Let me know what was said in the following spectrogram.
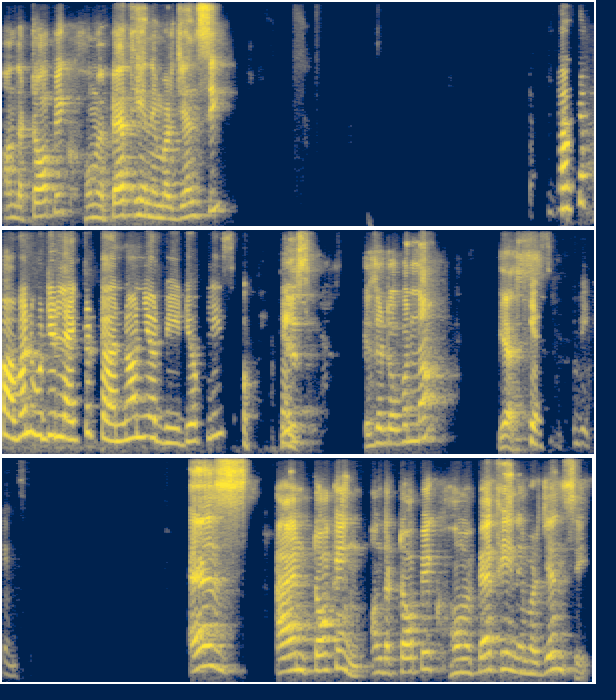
on the topic homeopathy in emergency. Dr. Pawan, would you like to turn on your video, please? Okay. Yes. Is it open now? Yes. Yes, we can see. As I am talking on the topic homeopathy in emergency,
